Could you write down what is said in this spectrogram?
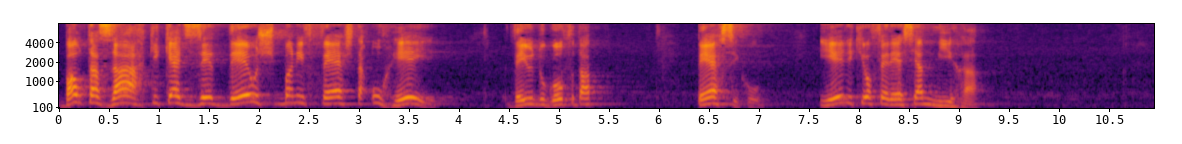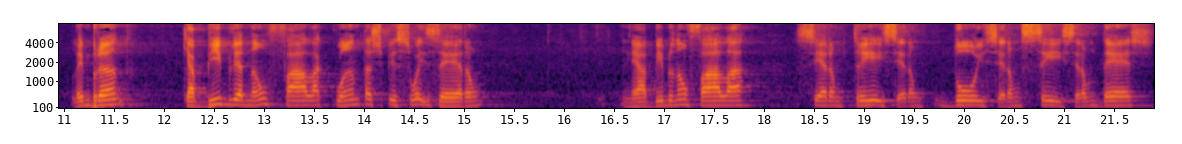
Baltazar, que quer dizer Deus manifesta o rei, veio do Golfo da Pérsico, e ele que oferece a mirra. Lembrando que a Bíblia não fala quantas pessoas eram, né? a Bíblia não fala se eram três, se eram dois, se eram seis, se eram dez,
